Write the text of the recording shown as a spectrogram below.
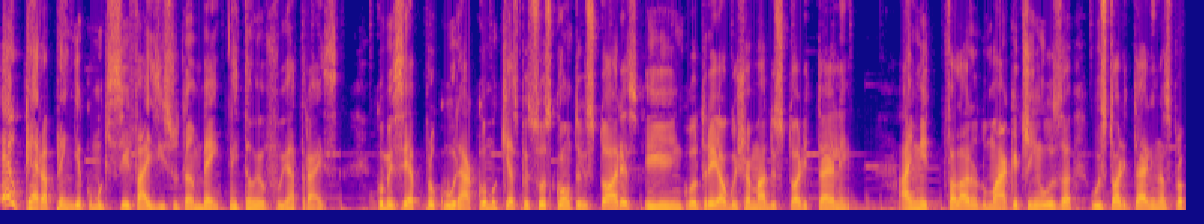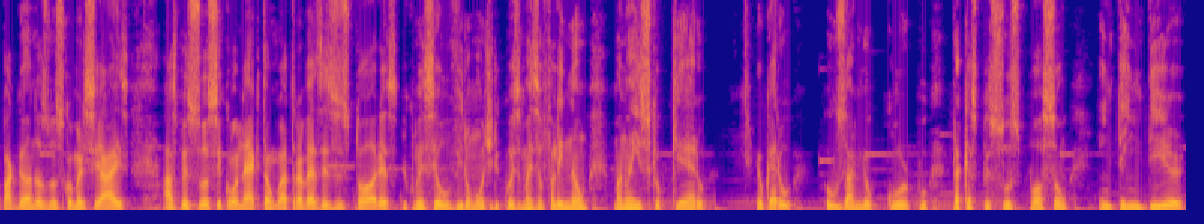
"Eu quero aprender como que se faz isso também". Então eu fui atrás comecei a procurar como que as pessoas contam histórias e encontrei algo chamado storytelling. Aí me falaram do marketing usa o storytelling nas propagandas, nos comerciais. As pessoas se conectam através das histórias. Eu comecei a ouvir um monte de coisa, mas eu falei não, mas não é isso que eu quero. Eu quero usar meu corpo para que as pessoas possam entender,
